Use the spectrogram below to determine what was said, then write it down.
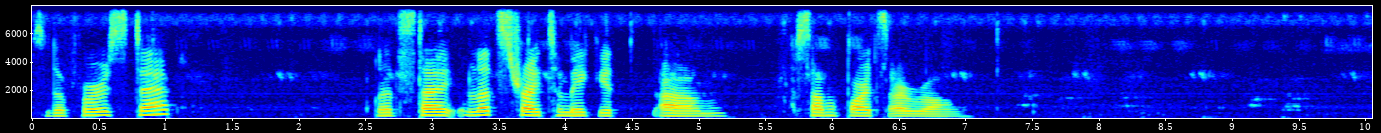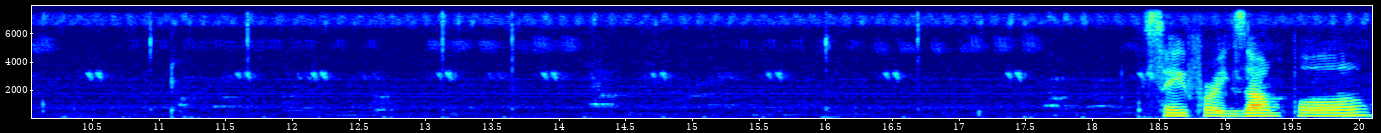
So the first step, let's try, let's try to make it, um, some parts are wrong. Say, for example,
